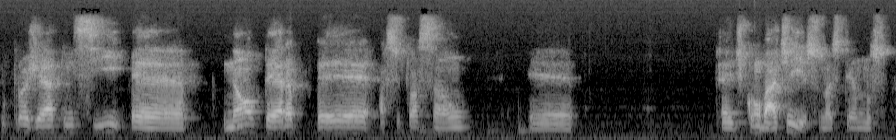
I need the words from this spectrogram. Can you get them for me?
o projeto em si é, não altera é, a situação é, é, de combate a isso. Nós temos,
